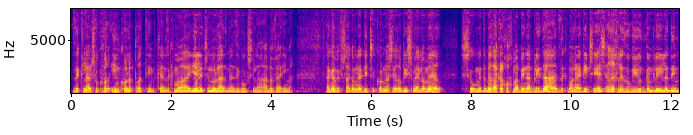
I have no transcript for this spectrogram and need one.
זה כלל שהוא כבר עם כל הפרטים, כן? זה כמו הילד שנולד מהזיווג של האבא והאימא. אגב, אפשר גם להגיד שכל מה שרבי ישמעאל אומר, שהוא מדבר רק על חוכמה בינה בלי דעת, זה כמו להגיד שיש ערך לזוגיות גם בלי ילדים,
